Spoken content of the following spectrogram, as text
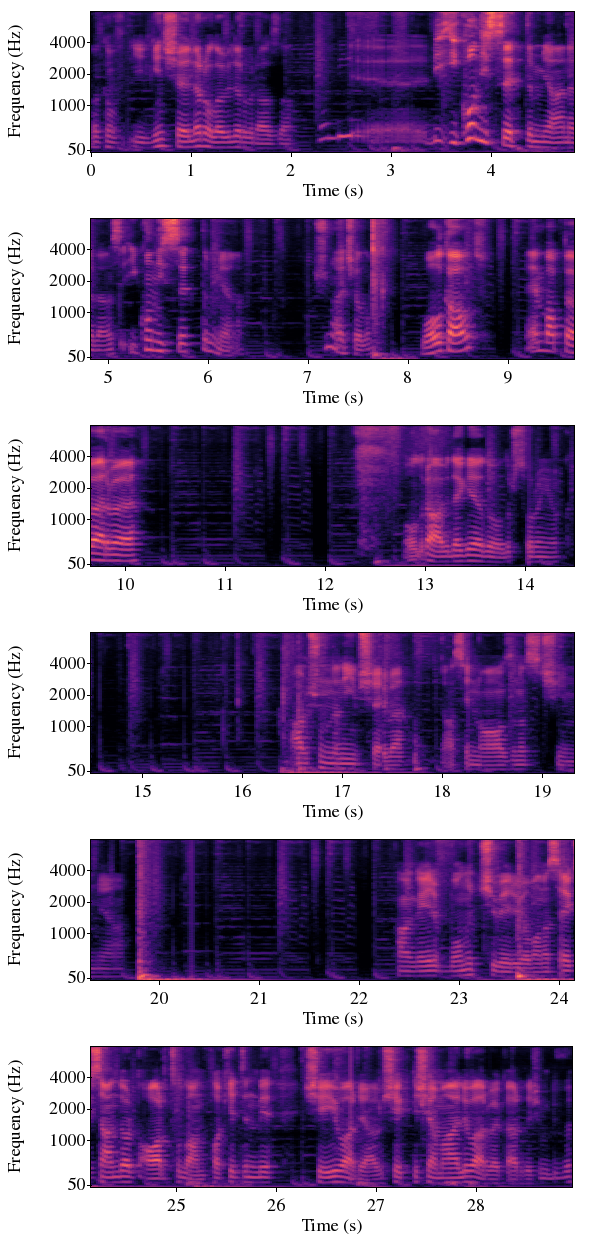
Bakın ilginç şeyler olabilir birazdan. Bir, eee, bir ikon hissettim ya nedense. İkon hissettim ya. Şunu açalım. Walkout. Mbappe ver be. Olur abi De Gea olur sorun yok. Abi şundan iyi bir şey be. Ya senin ağzına sıçayım ya. Kanka herif Bonucci veriyor bana 84 artı lan. Paketin bir şeyi var ya. Bir şekli şemali var be kardeşim. Bir, bir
